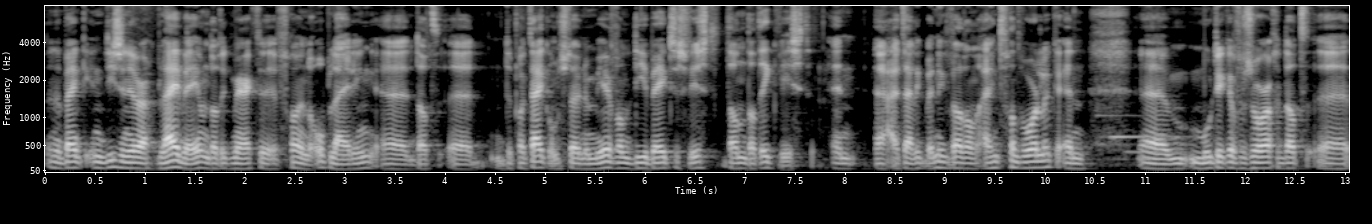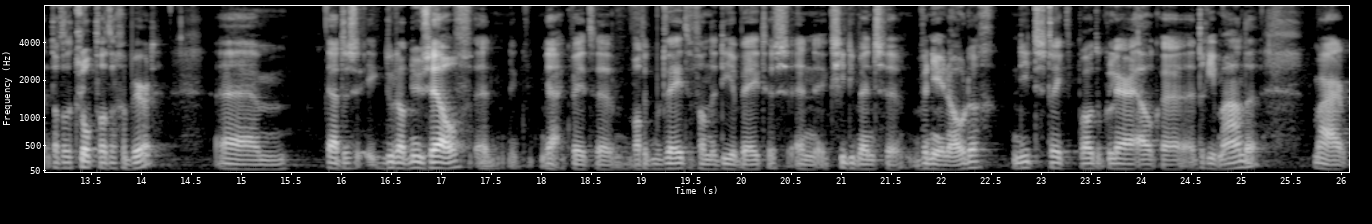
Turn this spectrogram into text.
En daar ben ik in die zin heel erg blij mee, omdat ik merkte, vooral in de opleiding, dat eh, de praktijkondersteuner meer van diabetes wist dan dat ik wist. En uiteindelijk ben ik wel dan eindverantwoordelijk en moet ik ervoor zorgen dat, dat het klopt wat er gebeurt. Ehm, ja, dus ik doe dat nu zelf. En ik, ja, ik weet eh, wat ik moet weten van de diabetes. En ik zie die mensen wanneer nodig. Niet strikt protocolair elke drie maanden. Maar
